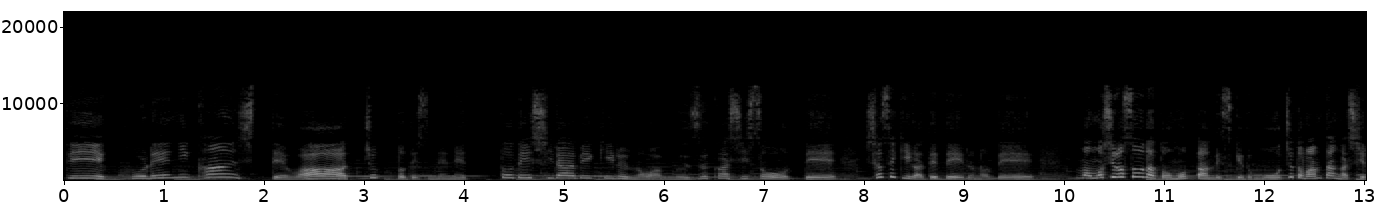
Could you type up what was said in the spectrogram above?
で、これに関しては、ちょっとですね、ネットで調べきるのは難しそうで、書籍が出ているので、まあ面白そうだと思ったんですけども、ちょっとワンタンが調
